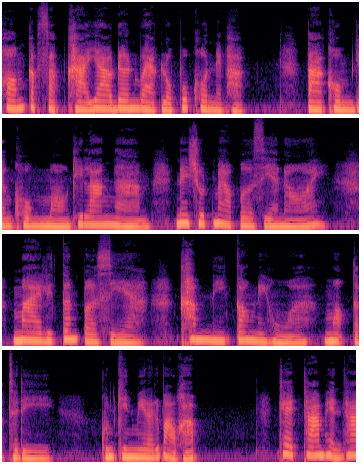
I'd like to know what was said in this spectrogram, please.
พร้อมกับสับขายาวเดินแหวกหลบผู้คนในผับ ตาคมยังคงมองที่ล่างงาม ในชุดแมวเปอร์เซียน้อย My Little Persia คำนี้ก้องในหัว เหมาะกับเธอดี คุณคินมีอะไรหรือเปล่าครับ เขตคามเห็นท่า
